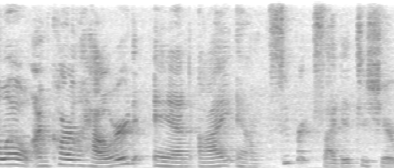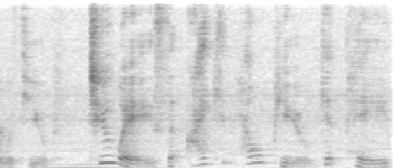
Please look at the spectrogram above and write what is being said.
Hello, I'm Carla Howard, and I am super excited to share with you two ways that I can help you get paid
